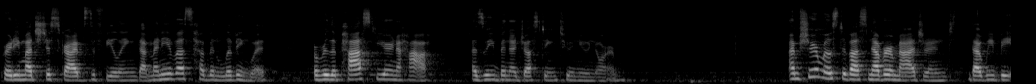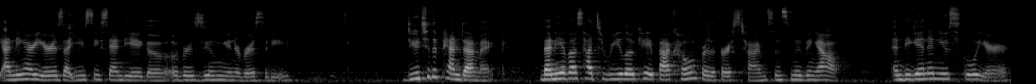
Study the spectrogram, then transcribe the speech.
pretty much describes the feeling that many of us have been living with over the past year and a half as we've been adjusting to a new norm. I'm sure most of us never imagined that we'd be ending our years at UC San Diego over Zoom University. Due to the pandemic, many of us had to relocate back home for the first time since moving out and begin a new school year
